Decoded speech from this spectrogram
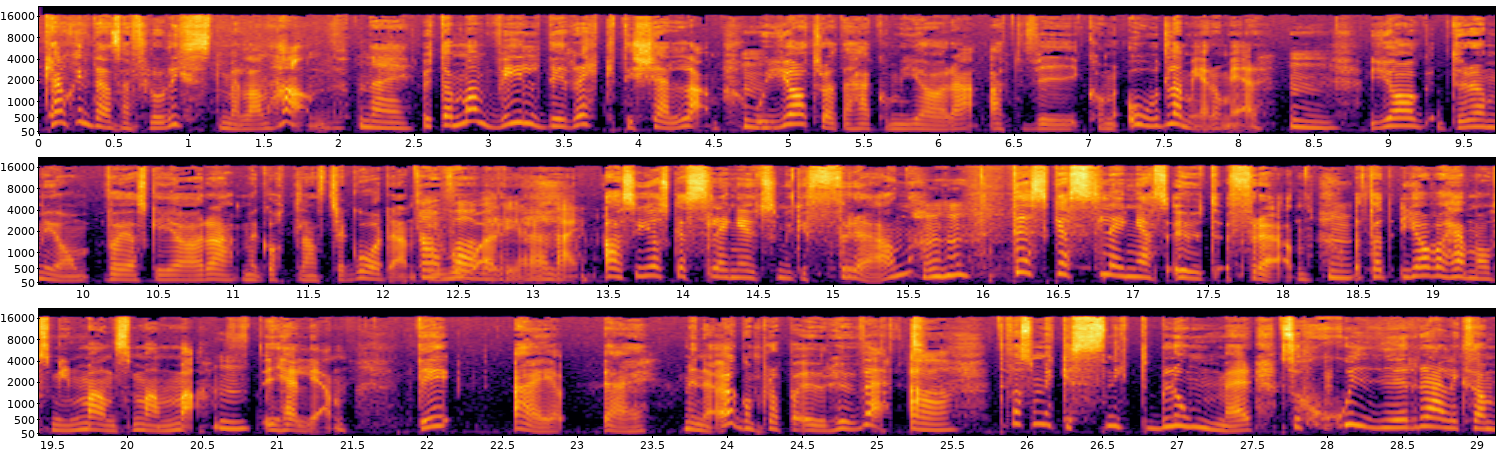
kanske inte ens en floristmellanhand. Nej. Utan man vill direkt till källan. Mm. Och jag tror att det här kommer göra att vi kommer odla mer och mer. Mm. Jag drömmer ju om vad jag ska göra med Gotlandsträdgården Ja, i vad vår. vill du göra där? Alltså jag ska slänga ut så mycket frön. Mhm. Det ska slängas ut frön. Mm. För jag var hemma hos min mans mamma i helgen. Det är nej, mina ögon ploppade ur huvudet. Ja. Det var så mycket snittblommor, så skira, liksom,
